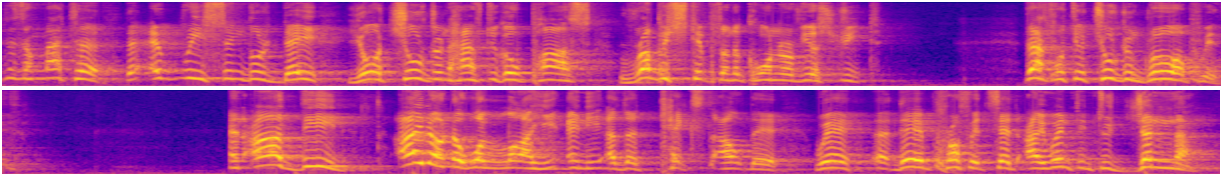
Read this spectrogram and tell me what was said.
It doesn't matter that every single day your children have to go past rubbish tips on the corner of your street. That's what your children grow up with. And our deen, I don't know, wallahi, any other text out there where uh, their prophet said, I went into Jannah.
